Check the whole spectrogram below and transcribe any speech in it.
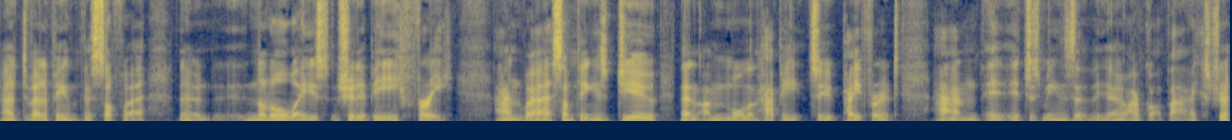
uh, developing this software. You know, not always should it be free. And where something is due, then I'm more than happy to pay for it. And it, it just means that you know I've got that extra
